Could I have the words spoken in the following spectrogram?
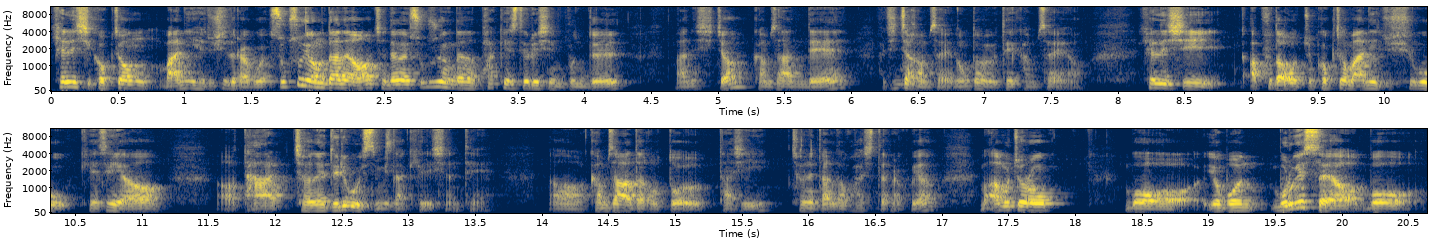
켈리 씨 걱정 많이 해주시더라고요. 쑥쑥영단어 전대관 쑥쑥영단어 팟캐스트 들으신 분들 많으시죠? 감사한데 진짜 감사해요. 농담이고 되게 감사해요. 켈리 씨 아프다고 좀 걱정 많이 해주시고 계세요. 어, 다 전해드리고 있습니다. 켈리 씨한테. 어, 감사하다고 또 다시 전해달라고 하시더라고요. 뭐 아무쪼록 뭐 요번 모르겠어요. 뭐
